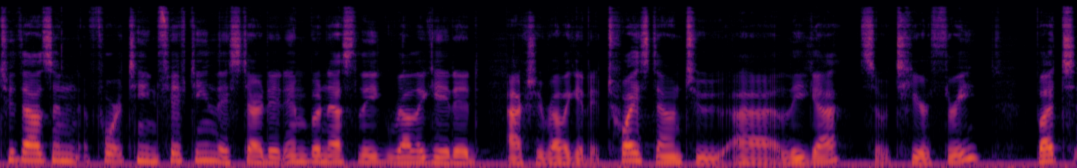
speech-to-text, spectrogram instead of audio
2014 15, they started in Bundesliga, relegated, actually relegated twice down to uh, Liga, so Tier 3. But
